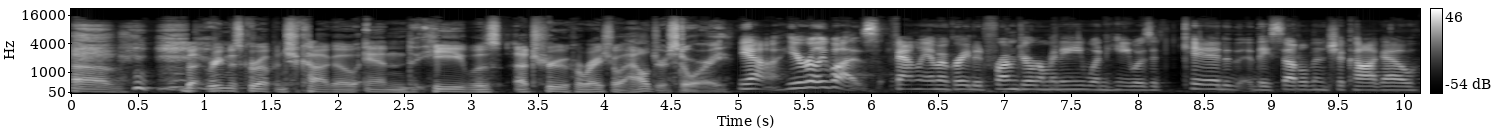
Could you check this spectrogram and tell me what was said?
uh, but Remus grew up in Chicago, and he was a true Horatio Alger story. Yeah, he really was. Family immigrated from Germany when he was a kid. They settled in Chicago,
